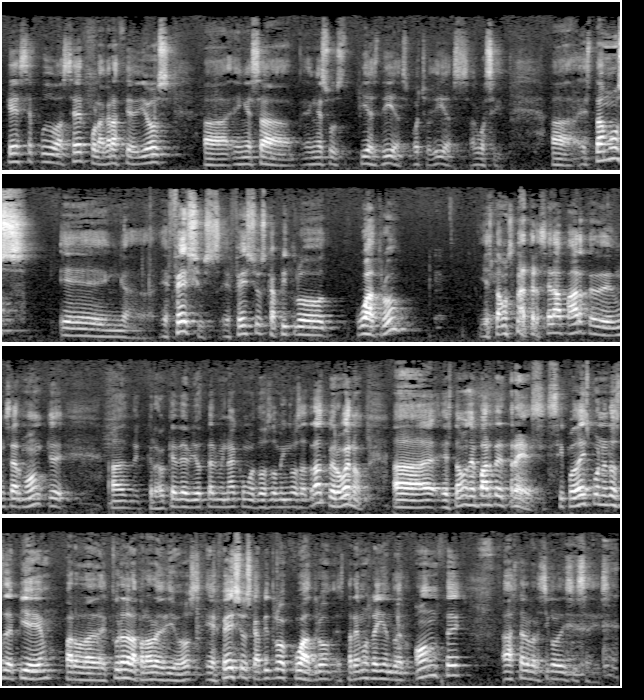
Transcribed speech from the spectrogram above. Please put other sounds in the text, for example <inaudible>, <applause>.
qué se pudo hacer por la gracia de Dios ah, en, esa, en esos 10 días, 8 días, algo así. estamos en Efesios, Efesios capítulo 4, y estamos en la tercera parte de un sermón que Ah, creo que debió terminar como dos domingos atrás, pero bueno, ah, estamos en parte 3. Si podéis ponernos de pie para la lectura de la palabra de Dios, Efesios capítulo 4, estaremos leyendo el 11 hasta el versículo 16.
